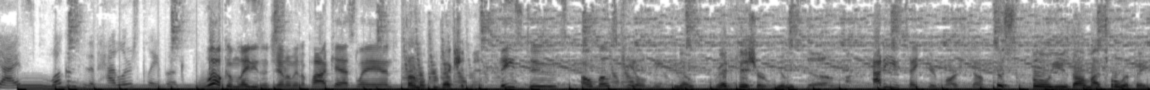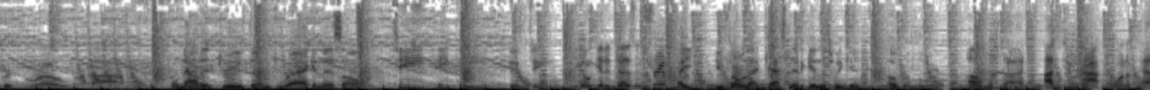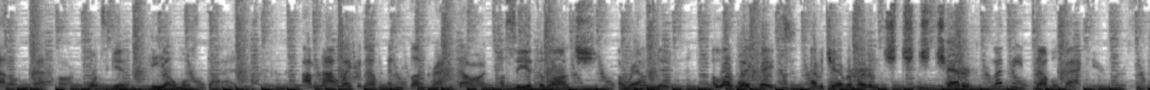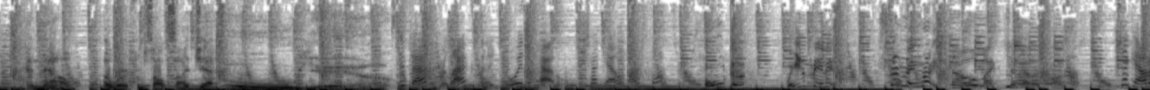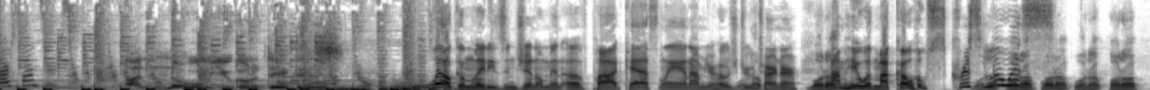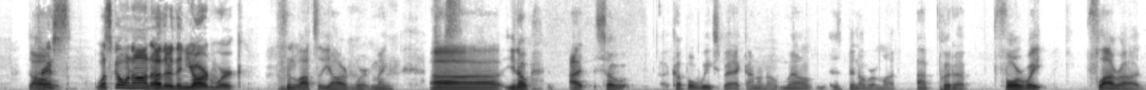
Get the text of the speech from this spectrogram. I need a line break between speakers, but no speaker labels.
guys, welcome to the Paddler's Playbook.
Welcome, ladies and gentlemen, to podcast land.
Thermal convection, man.
These dudes almost killed me.
You know, redfish are really dumb.
How do you take your marsh dump?
This fool used all my toilet paper.
Bro, stop.
Well, now that Drew's done dragging this on,
TPP 15. You gonna get a dozen shrimp?
hey, you throwing that cast net again this weekend? Oh, good lord. I almost died.
I do not want to paddle that far.
Once again, he almost died.
I'm not waking up at the butt crack of dawn.
I'll see you at the launch around noon. I love wake baits. Haven't you ever heard them ch ch ch chatter?
Let me double back here for a second.
And now, a word from Saltside Jet.
Sit
oh,
Welcome, ladies and gentlemen of Podcast Land. I'm your host,
What
Drew
up?
Turner.
What up?
I'm here with my co-host, Chris
What up, what up,
Lewis.
what up, what up, what up?
Chris, what's going on other than yard work?
lots of yard work, man. Uh, you know, I so a couple weeks back, I don't know. Well, it's been over a month. I put a four weight fly rod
